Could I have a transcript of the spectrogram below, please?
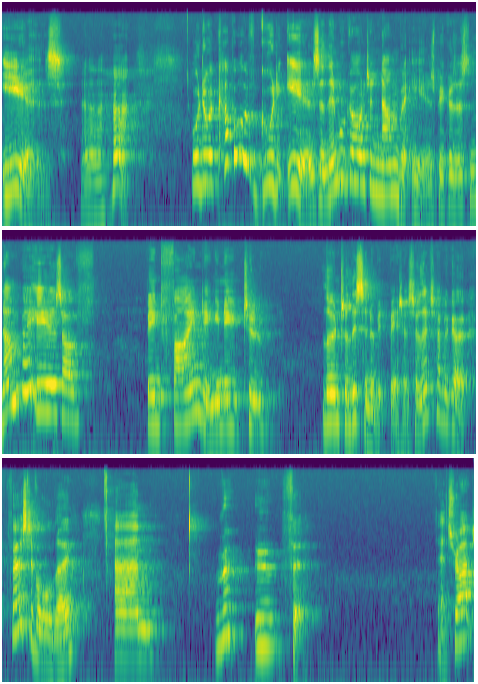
ears. Uh-huh. We'll do a couple of good ears and then we'll go on to number ears because as number ears I've been finding you need to learn to listen a bit better. So let's have a go. First of all though, um, roof. That's right,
